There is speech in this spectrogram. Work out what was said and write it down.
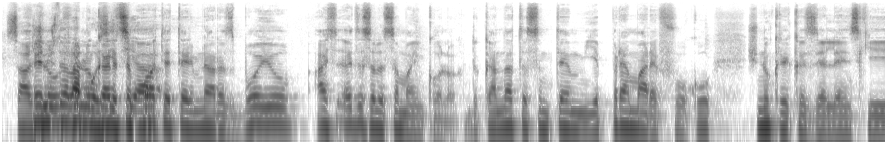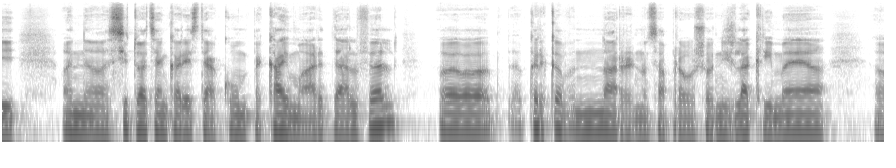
Să ajungi de la poziția... care se poate termina războiul, haideți să lăsăm mai încolo. Deocamdată suntem, e prea mare focul și nu cred că Zelenski, în uh, situația în care este acum, pe cai mari, de altfel, uh, cred că n-ar renunța prea ușor nici la Crimea, uh,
